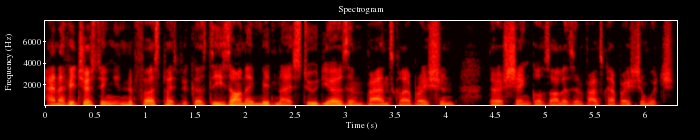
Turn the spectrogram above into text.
And it's interesting in the first place because these aren't a Midnight Studios and Vans collaboration. They're Shane Gonzalez and Vans collaboration, which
